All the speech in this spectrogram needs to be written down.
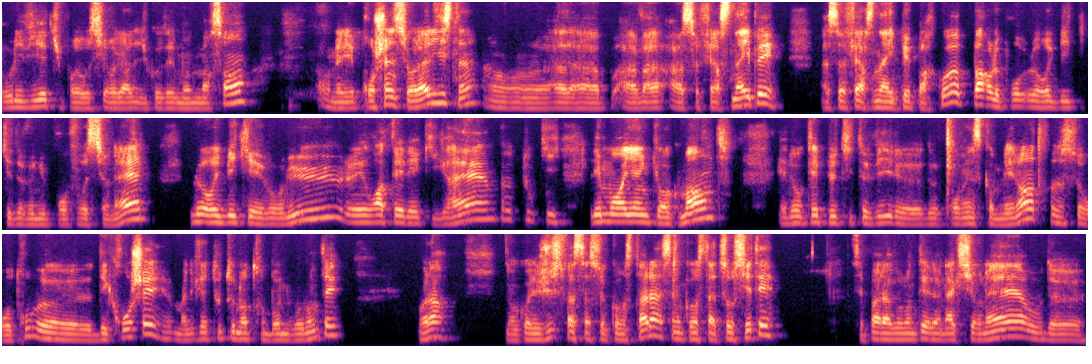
Olivier, tu pourrais aussi regarder du côté de Mont-de-Marsan, on est les prochains sur la liste hein, à, se faire sniper. À se faire sniper par quoi? Par le, rugby qui est devenu professionnel, le rugby qui évolue, les droits télé qui grimpent, tout qui, les moyens qui augmentent. Et donc, les petites villes de province comme les nôtres se retrouvent décrochées, malgré toute notre bonne volonté. Voilà. Donc, on est juste face à ce constat-là. C'est un constat de société. Ce n'est pas la volonté d'un actionnaire ou de.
